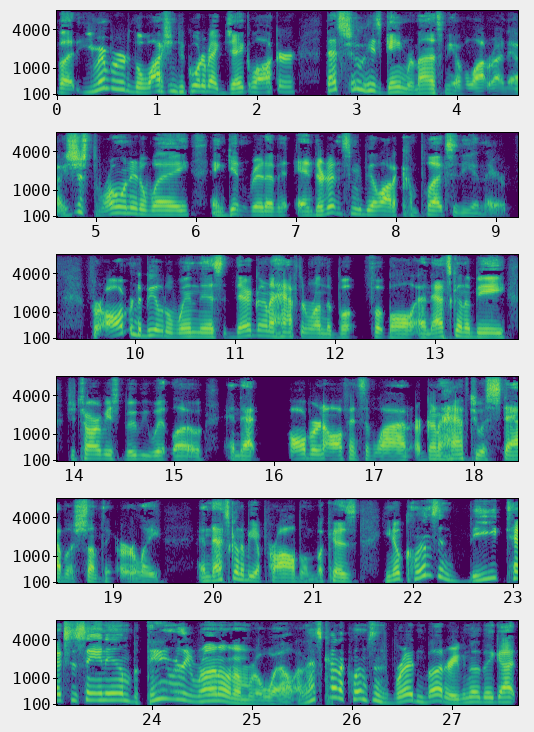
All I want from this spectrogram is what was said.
But you remember the Washington quarterback, Jake Locker? That's who his game reminds me of a lot right now. He's just throwing it away and getting rid of it. And there doesn't seem to be a lot of complexity in there. For Auburn to be able to win this, they're going to have to run the bo- football, and that's going to be JaTarvious Boobee Whitlow and that Auburn offensive line are going to have to establish something early and that's going to be a problem because you know Clemson beat Texas A&M, but they didn't really run on them real well, and that's kind of Clemson's bread and butter. Even though they got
